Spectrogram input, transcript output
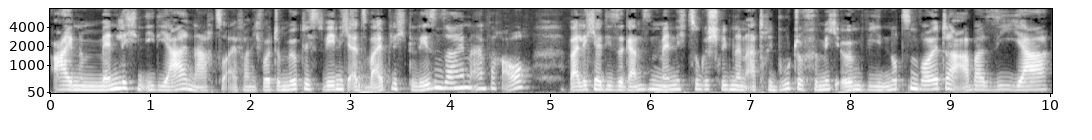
einem männlichen Ideal nachzueifern. Ich wollte möglichst wenig als weiblich gelesen sein, einfach auch, weil ich ja diese ganzen männlich zugeschriebenen Attribute für mich irgendwie nutzen wollte, aber sie ja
